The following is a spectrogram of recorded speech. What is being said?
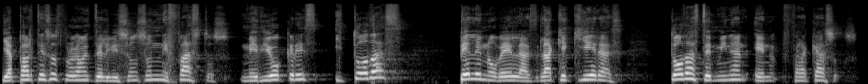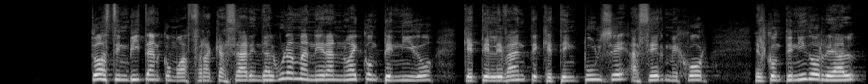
Y aparte esos programas de televisión son nefastos, mediocres y todas telenovelas, la que quieras, todas terminan en fracasos. Todas te invitan como a fracasar. De alguna manera no hay contenido que te levante, que te impulse a ser mejor. El contenido real,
